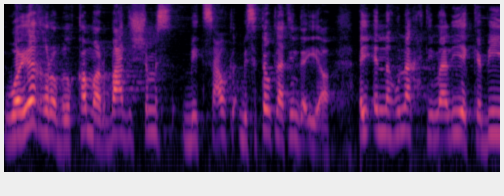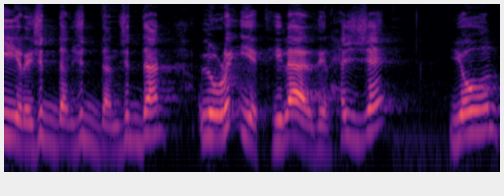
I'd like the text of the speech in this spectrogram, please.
ويغرب القمر بعد الشمس ب 36 دقيقة. أي أن هناك احتمالية كبيرة جدا جدا جدا لرؤية هلال ذي الحجة يوم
